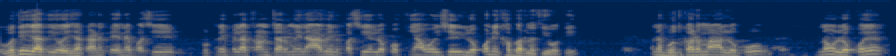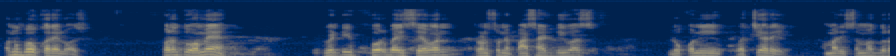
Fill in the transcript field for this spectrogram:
વધી જતી હોય છે, કારણ કે એને પછી ચૂંટણી પહેલાં ત્રણ ચાર મહિના આવીને પછી એ લોકો ક્યાં હોય છે એ લોકોની ખબર નથી હોતી. અને ભૂતકાળમાં આ લોકોનો લોકોએ અનુભવ કરેલો છે. પરંતુ અમે ટ્વેન્ટી ફોર બાય સેવન ત્રણસો ને પાસઠ દિવસ લોકોની વચ્ચે રહી. અમારી સમગ્ર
